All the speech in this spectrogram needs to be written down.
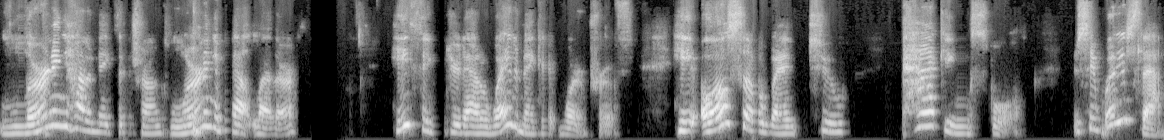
learning how to make the trunk, learning about leather, he figured out a way to make it waterproof. He also went to packing school. You say, what is that?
